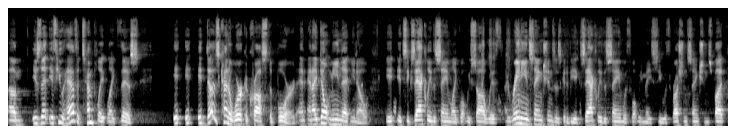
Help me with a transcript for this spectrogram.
um, is that if you have a template like this, it, it, it does kind of work across the board. And, and I don't mean that, you know, it, it's exactly the same like what we saw with Iranian sanctions is going to be exactly the same with what we may see with Russian sanctions. But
